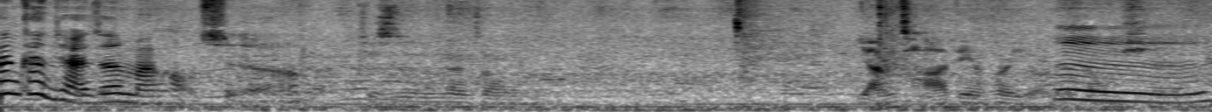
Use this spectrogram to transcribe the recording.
但看起来真的蛮好吃的啊！就是那种羊茶店会有。嗯。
